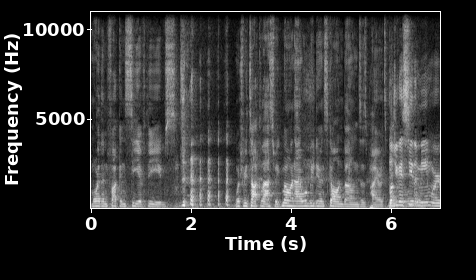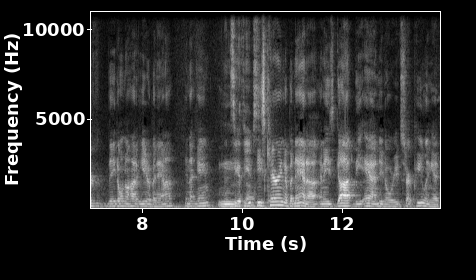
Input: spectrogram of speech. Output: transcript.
More than fucking Sea of Thieves, which we talked last week. Mo and I will be doing Skull and Bones as pirates. Did you guys see the meme where they don't know how to eat a banana in that game? in mm, Sea of Thieves? He's carrying a banana and he's got the end, you know, where you'd start peeling it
